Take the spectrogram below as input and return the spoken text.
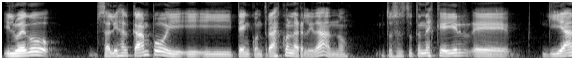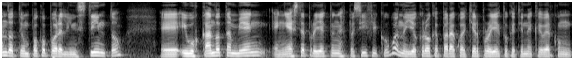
y luego salís al campo y, te encontrás con la realidad, ¿no? Entonces tú tenés que ir eh, guiándote un poco por el instinto eh, y buscando también en este proyecto en específico, bueno, yo creo que para cualquier proyecto que tiene que ver con,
